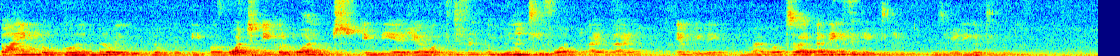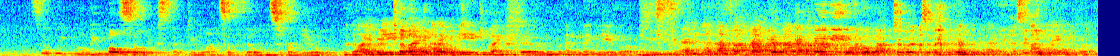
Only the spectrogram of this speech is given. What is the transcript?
buying local, employing local people, what people want in the area, what the different communities want. I apply every day in my work. So I, I think it's a great degree. It was a really good degree. So we will be also expecting lots of films from you. No, I made my I made my film and then gave up. and, and maybe you'll go back to it.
